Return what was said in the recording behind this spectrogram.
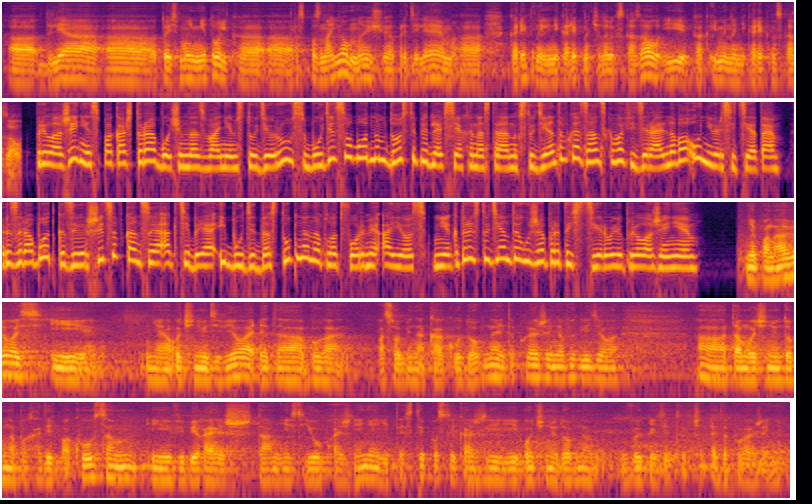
Для, то есть мы не только распознаем, но еще и определяем, а, корректно или некорректно человек сказал и как именно некорректно сказал. Приложение с пока что рабочим названием «Студия РУС» будет в свободном доступе для всех иностранных студентов Казанского федерального университета. Разработка завершится в конце октября и будет доступна на платформе iOS. Некоторые студенты уже протестировали приложение. Мне понравилось и меня очень удивило. Это было особенно как удобно это приложение выглядело. А, там очень удобно проходить по курсам и выбираешь, там есть и упражнения, и тесты после каждой, и очень удобно выглядит это приложение.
